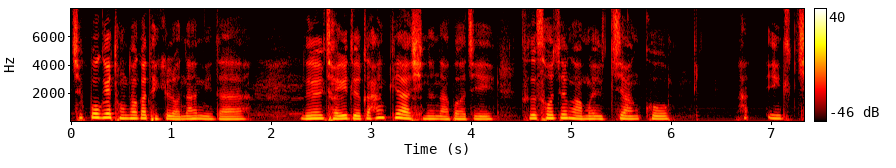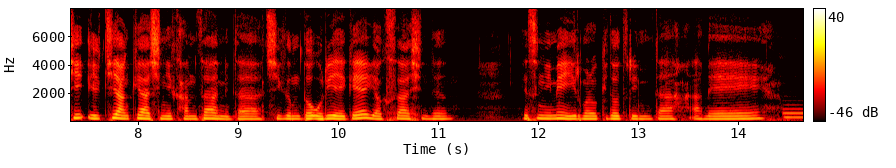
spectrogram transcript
축복의 통로가 되길 원합니다. 늘 저희들과 함께 하시는 아버지 그 소중함을 잊지 않고 하- 잃지, 잃지 않게 하시니 감사합니다. 지금도 우리에게 역사하시는 예수님의 이름으로 기도드립니다. 아멘.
